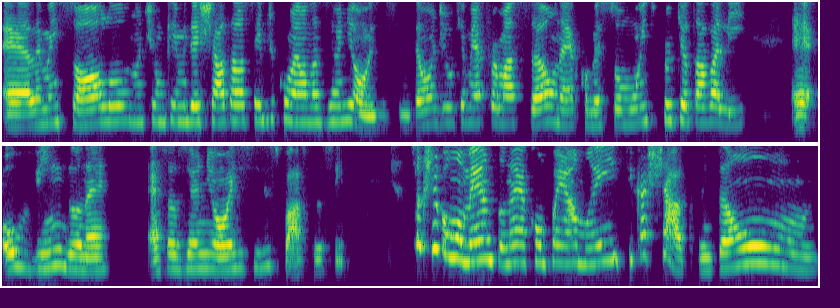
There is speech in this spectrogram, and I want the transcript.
ela é mãe solo, não tinha quem me deixar, eu estava sempre com ela nas reuniões. Assim. Então, eu digo que a minha formação né, começou muito porque eu estava ali é, ouvindo né, essas reuniões, esses espaços. assim. Só que chegou um momento, né, acompanhar a mãe fica chato. Então,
